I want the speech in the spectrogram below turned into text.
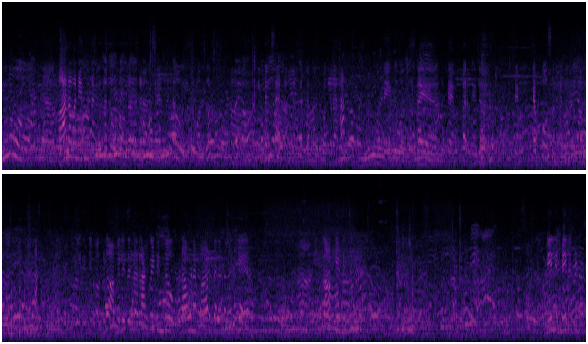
ಇನ್ನೂ ಮಾನವ ನಿರ್ಮಿತಕ್ಕಂಥ ಉಪಗ್ರಹಗಳು ಅಂತ ಹೇಳ್ಬಿಟ್ಟು ಇದು ಒಂದು ಸ್ಯಾಟ್ ಅಂತಕ್ಕಂಥ ಉಪಗ್ರಹ ಮತ್ತು ಇದು ಒಂದು ಟೈ ಟೆಂಪರ್ ಇದು ಟೆಂಪ್ ಟೆಂಪೋಸ್ ಅಂತಕ್ಕಂಥ ಒಂದು ಉಪಗ್ರಹ ಈ ರೀತಿ ಮಕ್ಕಳು ಆಮೇಲೆ ಇದನ್ನು ರಾಕೆಟಿಂದ ಉಡಾವಣೆ ಮಾಡ್ತಾರೆ ಅನ್ನೋದಕ್ಕೆ ರಾಕೆಟ್ ಮೇಲೆ ಮೇಲೆ ಬಿಡ್ತು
